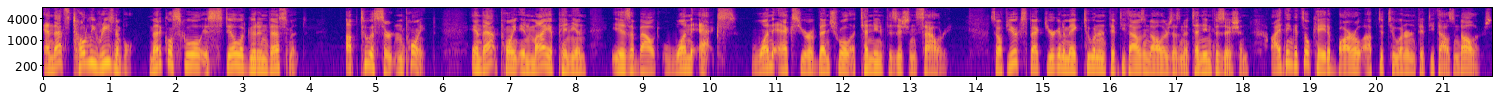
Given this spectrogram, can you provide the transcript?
And that's totally reasonable. Medical school is still a good investment up to a certain point. And that point, in my opinion, is about 1x. 1x your eventual attending physician salary. So if you expect you're going to make $250,000 as an attending physician, I think it's okay to borrow up to $250,000.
